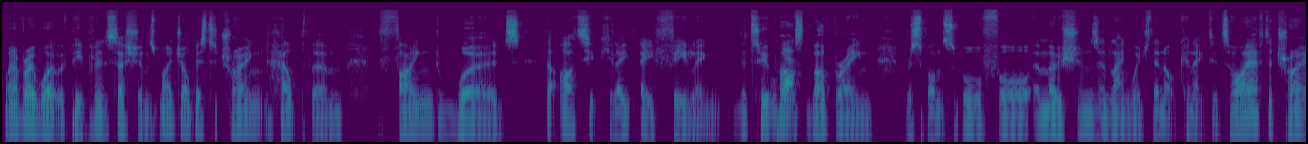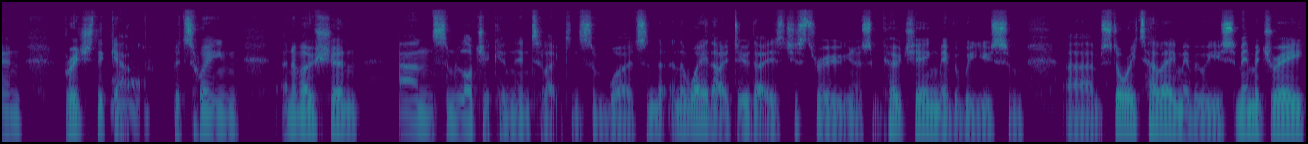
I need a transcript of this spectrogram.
whenever I work with people in sessions, my job is to try and help them find words that articulate a feeling. The two parts of our brain responsible for emotions and language, they're not connected. So I have to try and bridge the gap oh. between an emotion and some logic and intellect and some words and the, and the way that i do that is just through you know some coaching maybe we use some um, storytelling maybe we use some imagery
